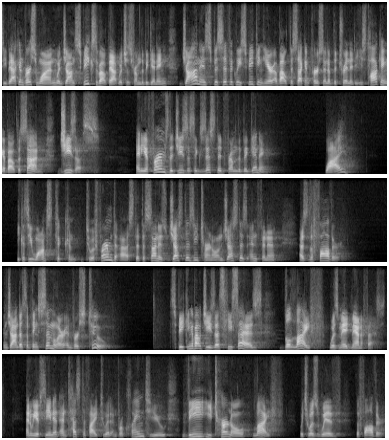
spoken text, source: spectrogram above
See, back in verse 1, when John speaks about that which is from the beginning, John is specifically speaking here about the second person of the Trinity. He's talking about the Son, Jesus. And he affirms that Jesus existed from the beginning. Why? Because he wants to, con- to affirm to us that the Son is just as eternal and just as infinite as the Father. And John does something similar in verse 2. Speaking about Jesus, he says, The life was made manifest, and we have seen it and testified to it and proclaimed to you the eternal life, which was with the Father.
